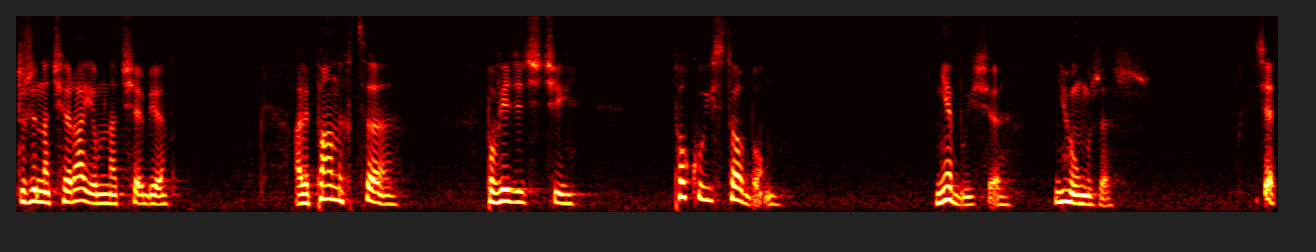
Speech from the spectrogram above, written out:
którzy nacierają na ciebie, ale Pan chce powiedzieć ci: pokój z tobą. Nie bój się, nie umrzesz. Wiecie,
